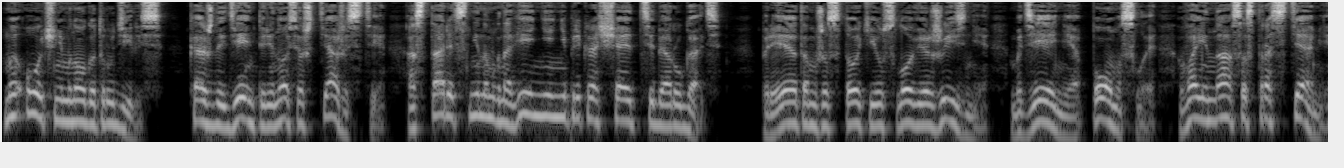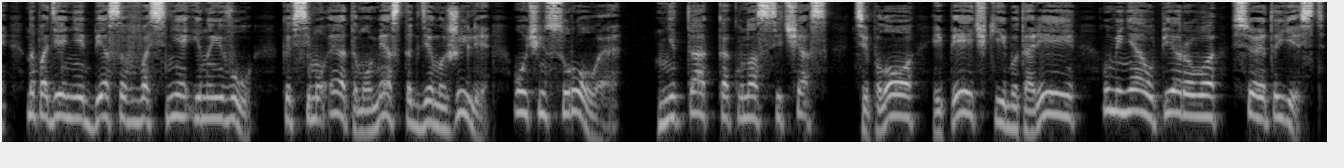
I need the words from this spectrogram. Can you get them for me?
Мы очень много трудились. Каждый день переносишь тяжести, а старец ни на мгновение не прекращает тебя ругать. При этом жестокие условия жизни, бдение, помыслы, война со страстями, нападение бесов во сне и наяву – ко всему этому место, где мы жили, очень суровое. Не так, как у нас сейчас. Тепло и печки, и батареи. У меня у первого все это есть.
